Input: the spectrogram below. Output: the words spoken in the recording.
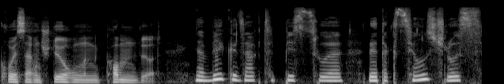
größeren Störungen kommen wird. Ja, wie gesagt, bis zur Redaktionsschluss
